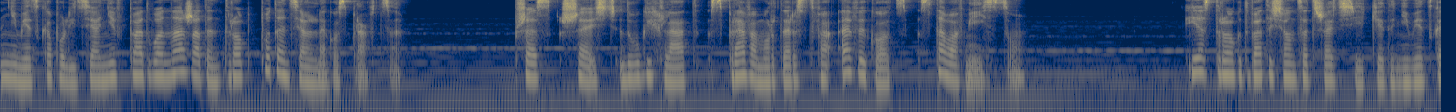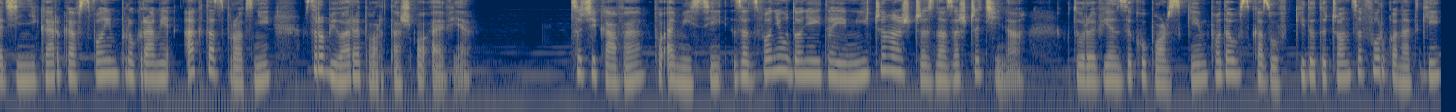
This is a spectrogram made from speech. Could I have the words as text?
niemiecka policja nie wpadła na żaden trop potencjalnego sprawcy. Przez sześć długich lat sprawa morderstwa Ewy Gotz stała w miejscu. Jest rok 2003, kiedy niemiecka dziennikarka w swoim programie Akta Zbrodni zrobiła reportaż o Ewie. Co ciekawe, po emisji zadzwonił do niej tajemniczy mężczyzna ze Szczecina, który w języku polskim podał wskazówki dotyczące furgonetki,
